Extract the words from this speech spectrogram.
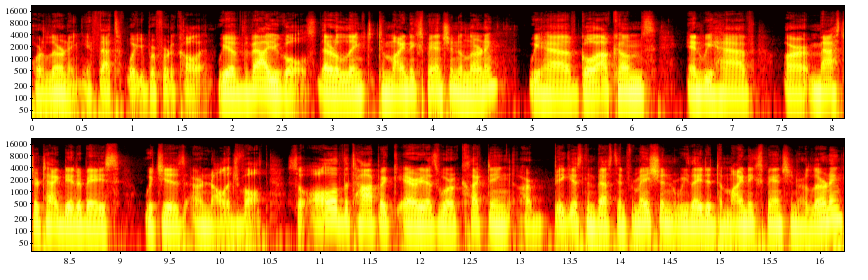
or learning, if that's what you prefer to call it. We have the value goals that are linked to mind expansion and learning. We have goal outcomes, and we have our master tag database, which is our knowledge vault. So all of the topic areas we're collecting our biggest and best information related to mind expansion or learning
